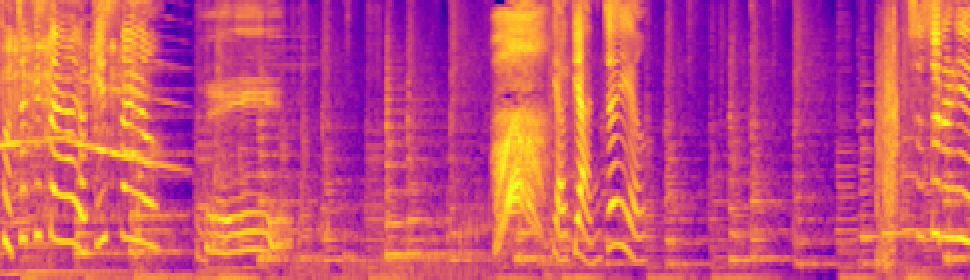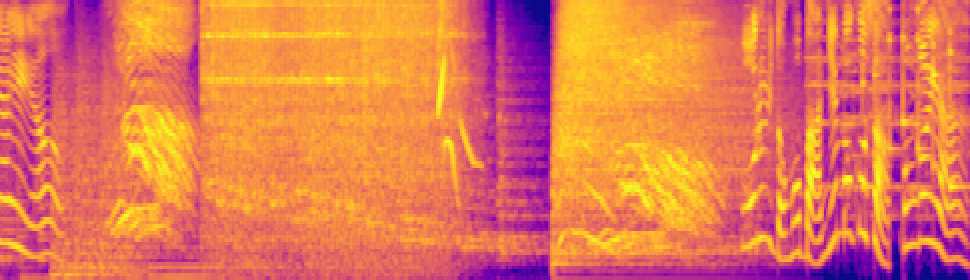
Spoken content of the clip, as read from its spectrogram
도착했어요. 여기 있어요. 여기 앉아요. 수술을 해야 해요. 꿀을 너무 많이 먹어서 아픈 거야.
